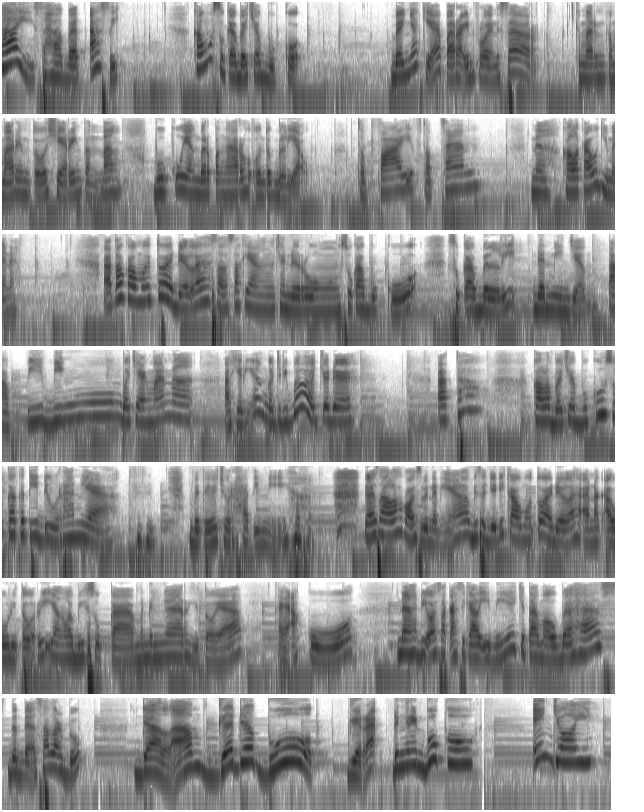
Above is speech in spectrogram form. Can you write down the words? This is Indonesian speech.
Hai sahabat asik, kamu suka baca buku? Banyak ya para influencer kemarin-kemarin tuh sharing tentang buku yang berpengaruh untuk beliau. Top 5, top 10. Nah, kalau kamu gimana? Atau kamu itu adalah sosok yang cenderung suka buku, suka beli dan minjem, tapi bingung baca yang mana. Akhirnya nggak jadi baca deh. Atau kalau baca buku suka ketiduran ya? BTW curhat ini. Gak salah kok sebenarnya, bisa jadi kamu tuh adalah anak auditori yang lebih suka mendengar gitu ya. Kayak aku. Nah, di Osakasi kali ini kita mau bahas The Bestseller Book dalam Gede Book. Gerak dengerin buku. Enjoy!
